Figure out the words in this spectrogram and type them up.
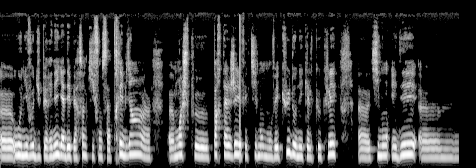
ou au niveau du périnée, il y a des personnes qui font ça très bien, moi je peux partager effectivement mon vécu, donner quelques clés, qui m'ont aidée, hem,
